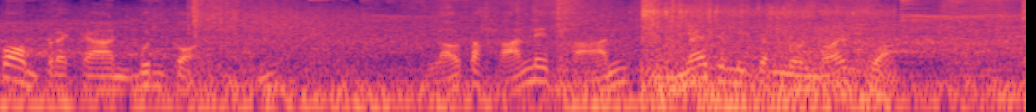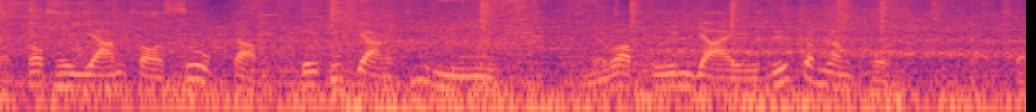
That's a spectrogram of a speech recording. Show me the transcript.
ป้อมประการบนเกาะหินเหล่าทหารในฐานแม้จะมีจำนวนน้อยกว่า ก็พยายามต่อสู้กับโดยทุกอย่างที่มี ไม่ว่าปืนใหญ่หรือกำลังพลแต่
